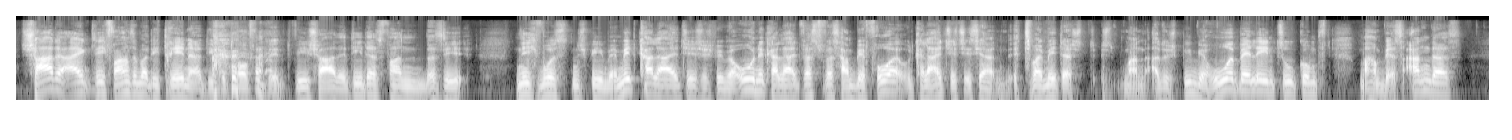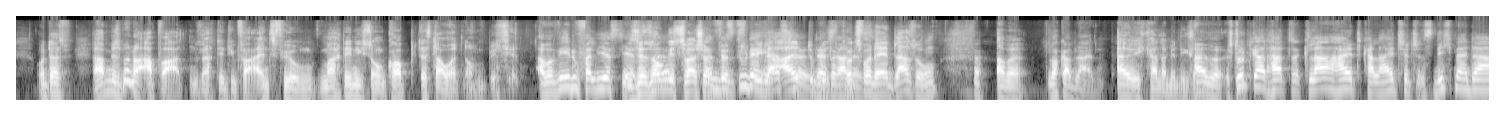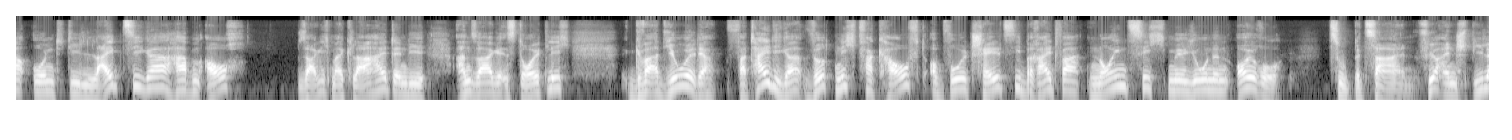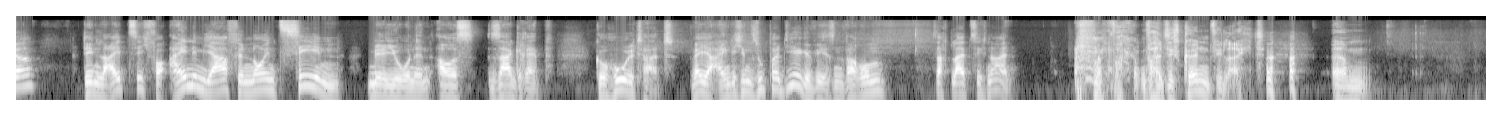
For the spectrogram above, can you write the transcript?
schade eigentlich waren es immer die Trainer, die betroffen sind. Wie schade die das fanden, dass sie nicht wussten, spielen wir mit Kalajdzic, spielen wir ohne Kalajdzic, was, was haben wir vor? Und Kalajdzic ist ja ein zwei Meter Mann. Also spielen wir hohe Bälle in Zukunft, machen wir es anders. Und das da müssen wir noch abwarten, sagte die Vereinsführung. Mach dir nicht so einen Kopf, das dauert noch ein bisschen. Aber wie du verlierst jetzt. Die Saison ne? ist zwar schon fünf Spiele Erste, alt, du bist kurz ist. vor der Entlassung, aber locker bleiben. Also ich kann damit nichts sagen. Also Stuttgart hat Klarheit, Kalajdzic ist nicht mehr da und die Leipziger haben auch, sage ich mal, Klarheit, denn die Ansage ist deutlich. Guardiol, der Verteidiger, wird nicht verkauft, obwohl Chelsea bereit war, 90 Millionen Euro zu bezahlen für einen Spieler, den Leipzig vor einem Jahr für 19 Millionen aus Zagreb geholt hat. Wäre ja eigentlich ein super Deal gewesen. Warum sagt Leipzig nein? Weil sie es können vielleicht. ähm,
